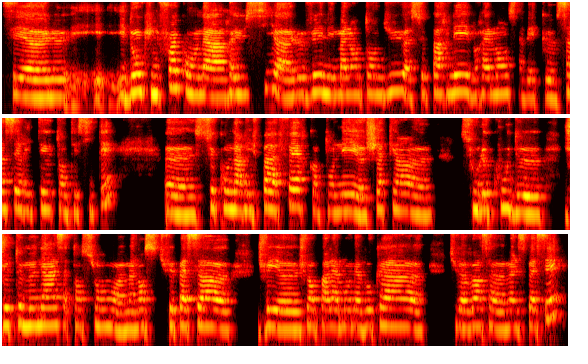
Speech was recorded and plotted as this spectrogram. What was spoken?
C'est euh, le, et, donc, une fois qu'on a réussi à lever les malentendus, à se parler vraiment avec sincérité, authenticité, ce qu'on n'arrive pas à faire quand on est chacun sous le coup de je te menace, attention, euh, maintenant si tu fais pas ça, euh, je vais, euh, je vais en parler à mon avocat, tu vas voir, ça va mal se passer.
